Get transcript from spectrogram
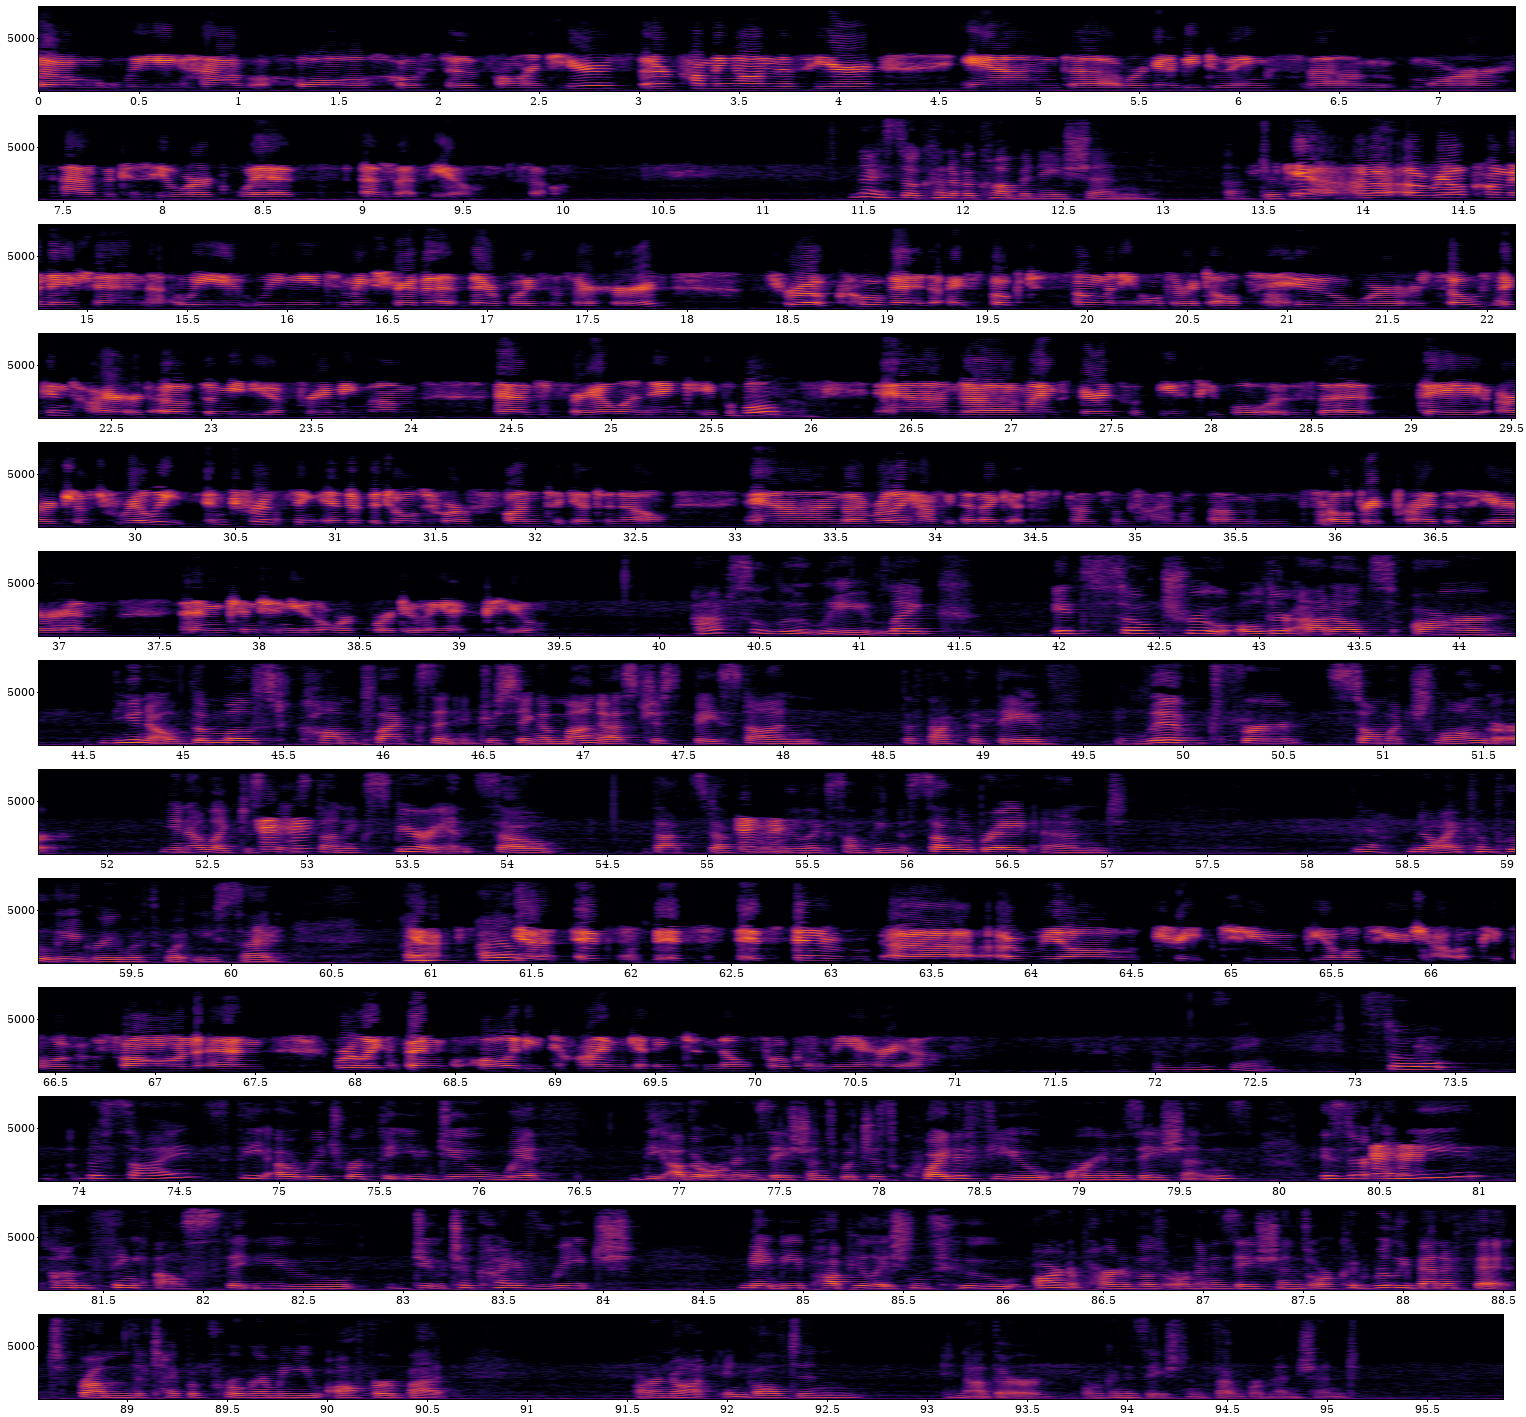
so we have a whole host of volunteers that are coming on this year, and uh, we're going to be doing some more advocacy work with SFU. So nice. So kind of a combination of different. Yeah, a, a real combination. We we need to make sure that their voices are heard throughout COVID, I spoke to so many older adults who were so sick and tired of the media framing them as frail and incapable. Yeah. And uh, my experience with these people is that they are just really interesting individuals who are fun to get to know. And I'm really happy that I get to spend some time with them and celebrate Pride this year and, and continue the work we're doing at Q. Absolutely. Like, it's so true. Older adults are, you know, the most complex and interesting among us just based on the fact that they've lived for so much longer, you know, like just mm-hmm. based on experience. So that's definitely mm-hmm. like something to celebrate. And yeah, no, I completely agree with what you said. Yeah, also, yeah, it's it's it's been uh, a real treat to be able to chat with people over the phone and really spend quality time getting to know folks in the area. Amazing. So, besides the outreach work that you do with the other organizations, which is quite a few organizations. Is there mm-hmm. any um, thing else that you do to kind of reach maybe populations who aren't a part of those organizations or could really benefit from the type of programming you offer, but are not involved in in other organizations that were mentioned?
